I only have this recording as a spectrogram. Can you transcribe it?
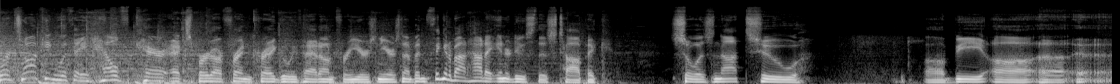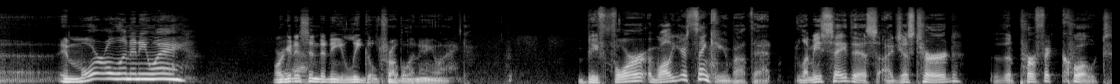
We're talking with a healthcare expert, our friend Craig, who we've had on for years and years. And I've been thinking about how to introduce this topic so as not to uh, be uh, uh, immoral in any way or get us into any legal trouble in any way. Before, while you're thinking about that, let me say this. I just heard the perfect quote,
